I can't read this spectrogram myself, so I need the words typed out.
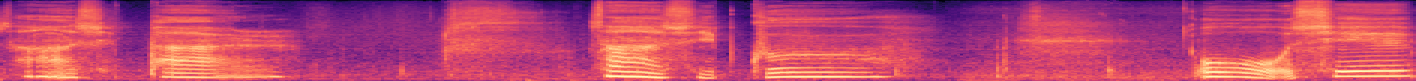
48 49 50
